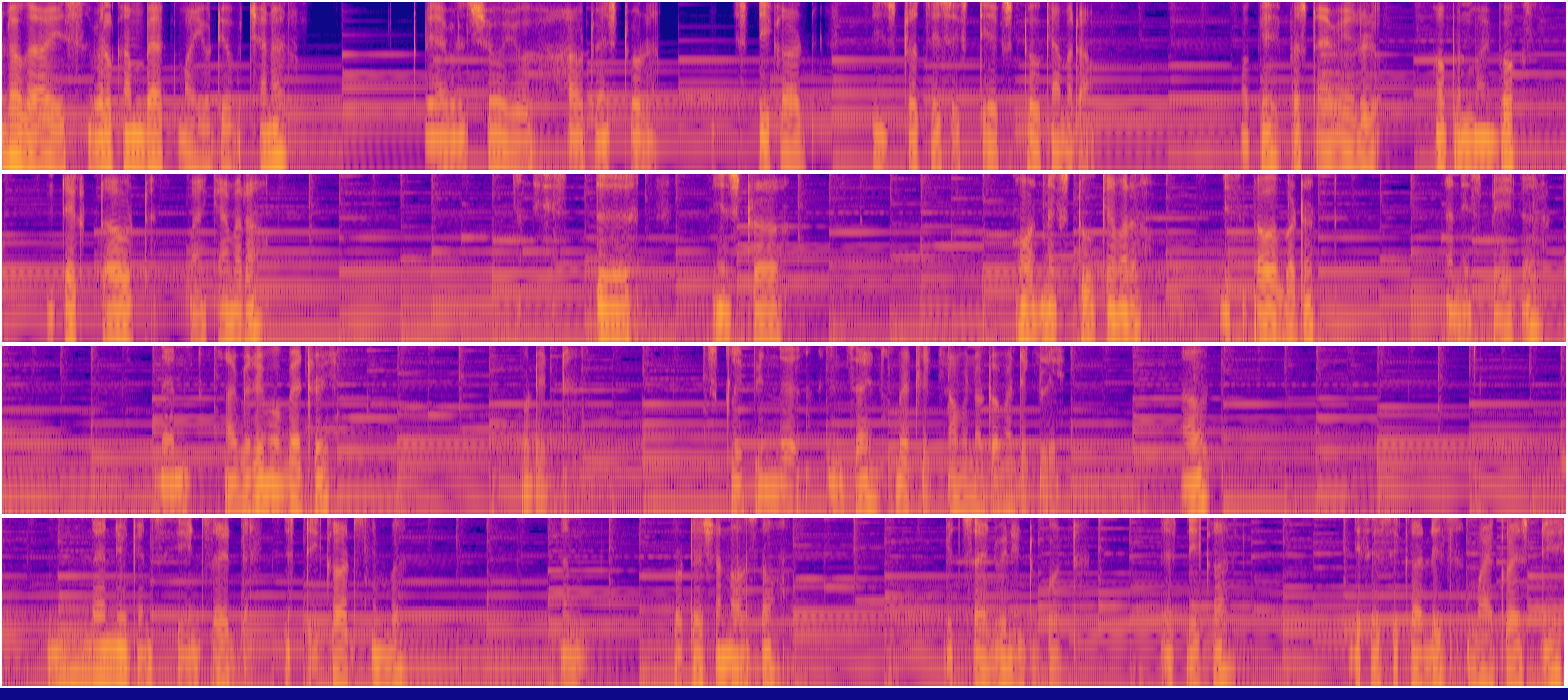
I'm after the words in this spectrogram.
hello guys. Welcome back my youtube channel. Today i will show you how to install sd card insta360x2 camera. Okay first i will open my box take out my camera. This is the insta one x2 camera. This is the power button and a speaker then I will remove battery put it clip in the inside battery coming automatically out. Mm, then you can see inside SD card symbol and rotation also. Which side we need to put? SD card this SD card is micro SD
